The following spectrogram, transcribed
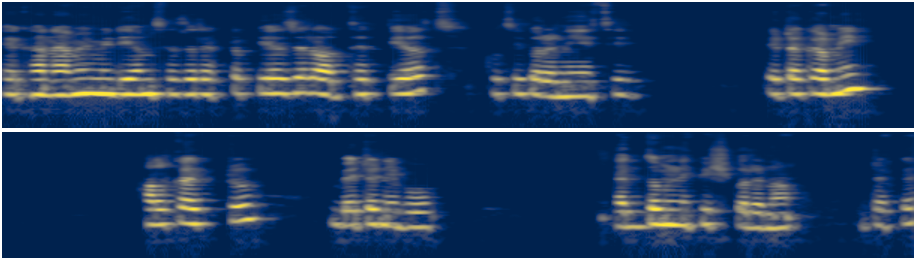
এখানে আমি মিডিয়াম সাইজের একটা পেঁয়াজের অর্ধেক পেঁয়াজ কুচি করে নিয়েছি। এটাকে আমি হালকা একটু বেটে নেব। একদম নিফিস করে না এটাকে।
